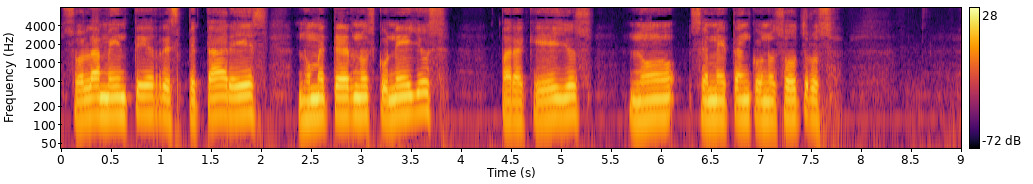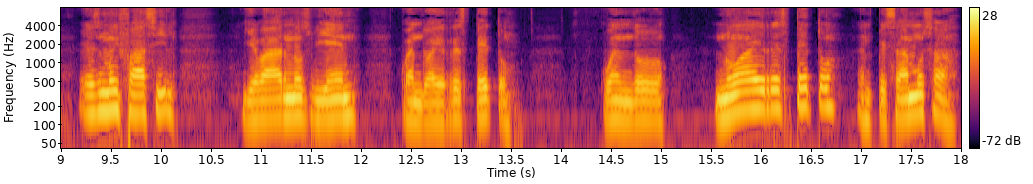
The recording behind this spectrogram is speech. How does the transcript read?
solamente respetar es no meternos con ellos para que ellos no se metan con nosotros. Es muy fácil llevarnos bien cuando hay respeto. Cuando no hay respeto, empezamos a,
